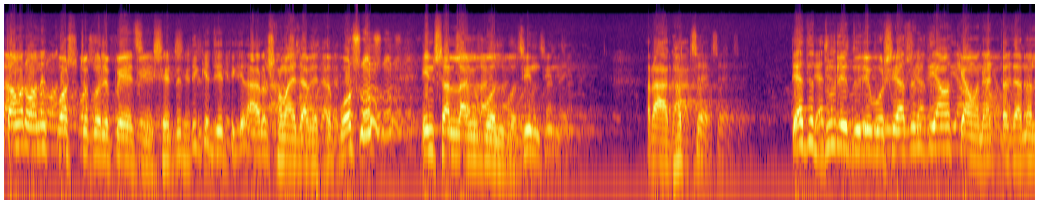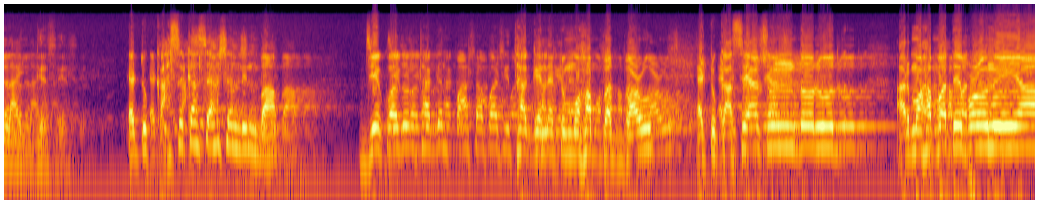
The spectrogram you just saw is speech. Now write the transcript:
তো আমরা অনেক কষ্ট করে পেয়েছি সেটার দিকে যেতে গেলে আরও সময় যাবে। তা বসুন ইনশাল্লাহ আমি বলব, চিন্তা রাগ হচ্ছে? এত দূরে দূরে বসে আছেন দিয়ে আমার কেমন একটা যেন লাইক দিয়েছে। একটু কাছে কাছে আসেন দিন বাপ। যে কজন থাকেন, পাশাপাশি থাকেন, একটু মোহাব্বত বাড়ুক। একটু কাছে আসুন, দরুদ। আর মোহাব্বতে পড়ুন, ইয়া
